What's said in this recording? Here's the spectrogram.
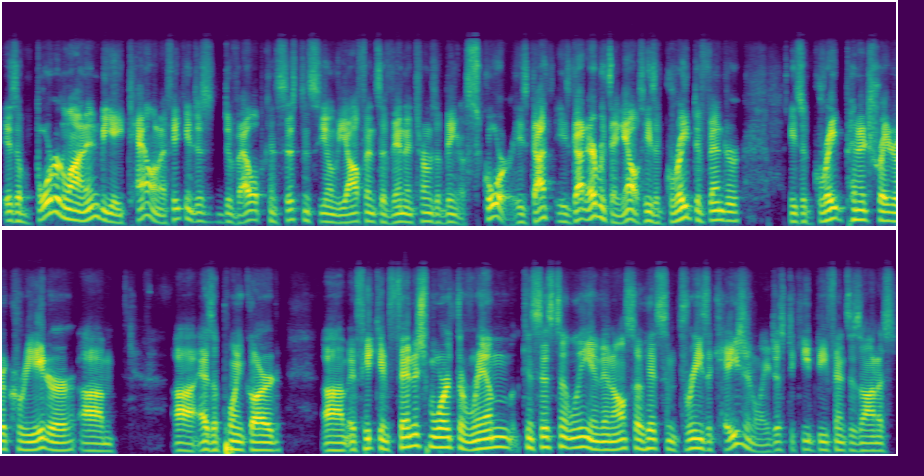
is a borderline NBA talent. If he can just develop consistency on the offensive end in terms of being a scorer, he's got he's got everything else. He's a great defender. He's a great penetrator, creator um, uh, as a point guard. Um, if he can finish more at the rim consistently and then also hit some threes occasionally just to keep defenses honest,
